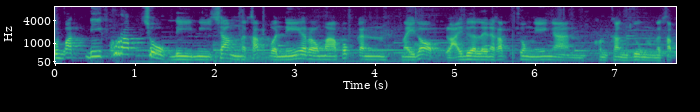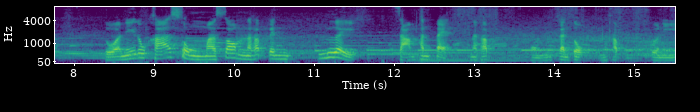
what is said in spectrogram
สวัสดีครับโชคดีมีช่างนะครับ วันนี้เรามาพบกันในรอบหลายเดือนเลยนะครับ ช่วงนี้งานค่อนข้างยุ่งนะครับ ตัวนี้ลูกค้าส่งมาซ่อมนะครับ เป็นเลื่อย3,008นะครับ ของกันตะนะครับ ตัวนี้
